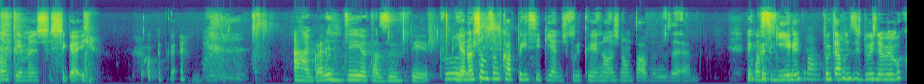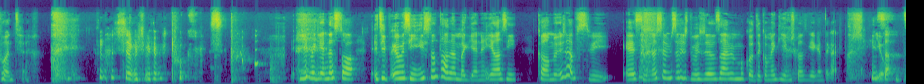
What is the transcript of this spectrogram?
não temas, cheguei. Ok. Ah, agora deu, estás a ver. Pois. Yeah, nós somos um bocado principiantes porque nós não estávamos a conseguir, porque estávamos as duas na mesma conta. Nós somos mesmo burras. E a Mariana só, tipo, eu assim, isto não está na Mariana, e ela assim, calma, eu já percebi. É assim, nós estamos as duas a usar a mesma conta, como é que íamos conseguir entrar? E eu, Exato.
